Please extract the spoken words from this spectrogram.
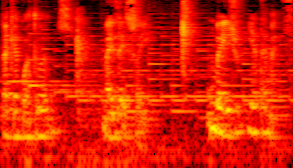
daqui a quatro anos. Mas é isso aí. Um beijo e até mais.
